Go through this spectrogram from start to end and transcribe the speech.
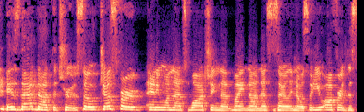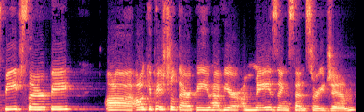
Is that not the truth? So just for anyone that's watching that might not necessarily know, so you offered the speech therapy, uh, occupational therapy, you have your amazing sensory gym.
